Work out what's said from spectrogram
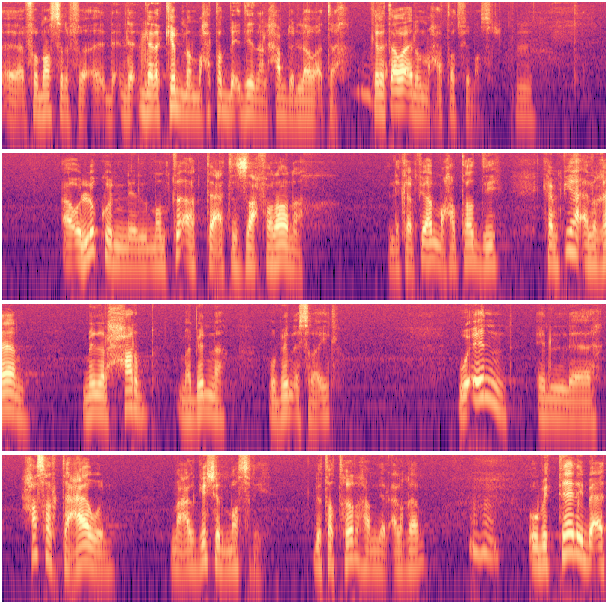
آه، في مصر في اللي ركبنا المحطات بإيدينا الحمد لله وقتها. كانت أوائل المحطات في مصر. أقول لكم إن المنطقة بتاعت الزعفرانة اللي كان فيها المحطات دي كان فيها ألغام من الحرب ما بيننا وبين إسرائيل. وإن حصل تعاون مع الجيش المصري لتطهيرها من الألغام. وبالتالي بقت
